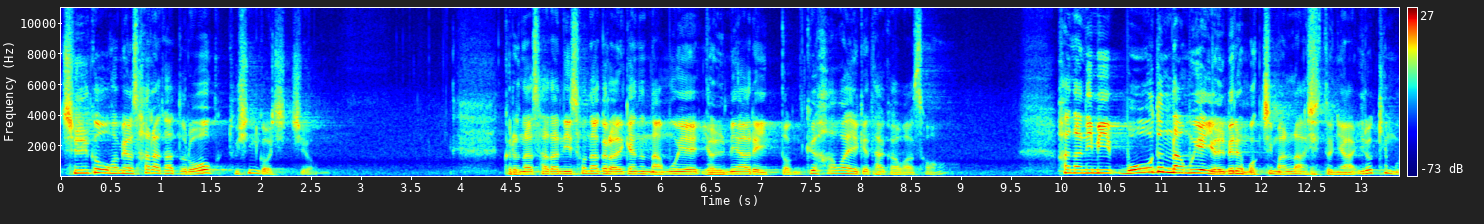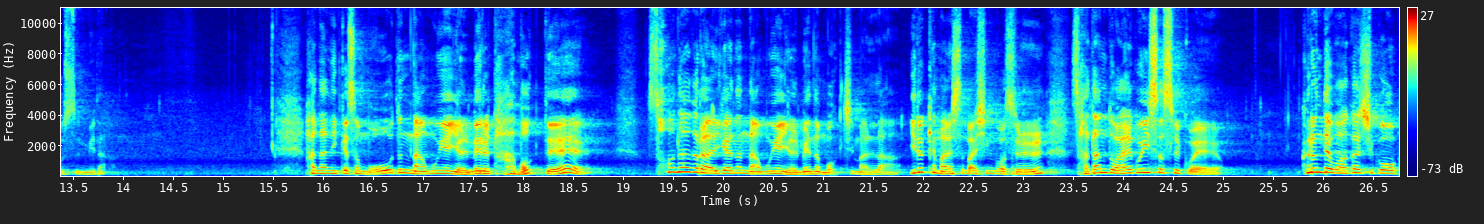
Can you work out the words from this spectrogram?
즐거워하며 살아가도록 두신 것이죠. 그러나 사단이 선악을 알게 하는 나무의 열매 아래 있던 그 하와에게 다가와서 하나님이 모든 나무의 열매를 먹지 말라 하시더냐 이렇게 묻습니다. 하나님께서 모든 나무의 열매를 다 먹되 선악을 알게 하는 나무의 열매는 먹지 말라 이렇게 말씀하신 것을 사단도 알고 있었을 거예요. 그런데 와가지고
